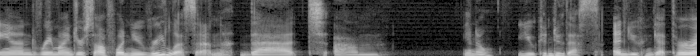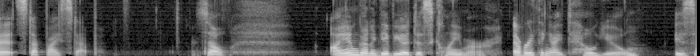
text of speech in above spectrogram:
And remind yourself when you re listen that, um, you know, you can do this and you can get through it step by step. So, I am going to give you a disclaimer. Everything I tell you is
